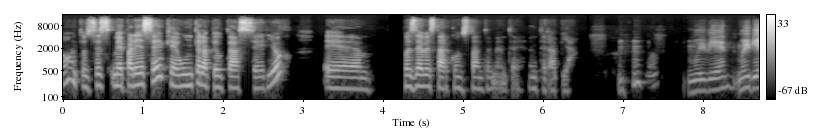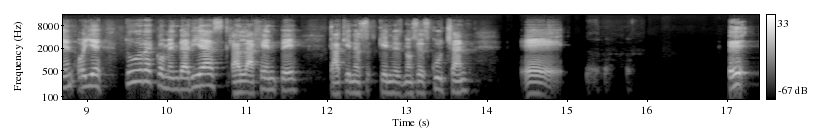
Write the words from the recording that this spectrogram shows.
¿No? Entonces, me parece que un terapeuta serio, eh, pues debe estar constantemente en terapia. Muy bien, muy bien. Oye, ¿tú recomendarías a la gente, a quienes, quienes nos escuchan, eh, eh,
